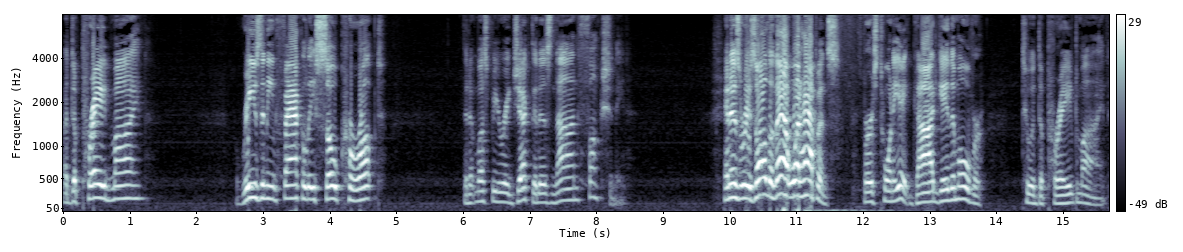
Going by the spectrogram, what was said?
A depraved mind, reasoning faculty so corrupt that it must be rejected as non functioning. And as a result of that, what happens? Verse 28 God gave them over to a depraved mind.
